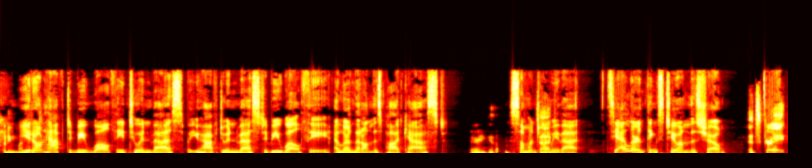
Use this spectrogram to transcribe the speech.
putting money you don't have to be wealthy to invest but you have to invest to be wealthy. I learned that on this podcast. There you go. Someone told me that See, I learn things too on this show. It's great.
